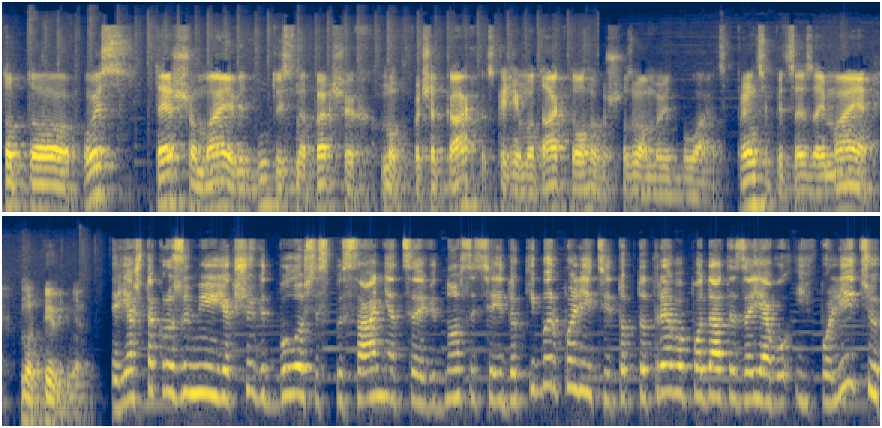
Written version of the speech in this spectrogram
Тобто, ось те, що має відбутись на перших ну початках, скажімо так, того, що з вами відбувається. В принципі, це займає ну півдня. Я ж так розумію, якщо відбулося списання, це відноситься і до кіберполіції, тобто треба подати заяву і в поліцію,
